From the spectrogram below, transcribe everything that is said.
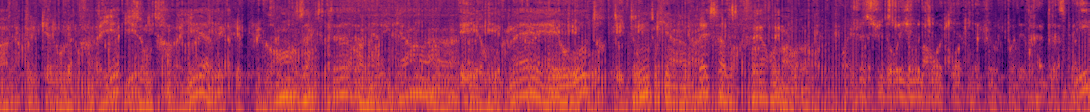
avec lesquels on a travaillé, ils ont travaillé avec les plus grands acteurs américains euh, et anglais et autres. Et donc il y a un vrai savoir-faire au Maroc. Je suis d'origine marocaine, je connais très bien ce pays.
